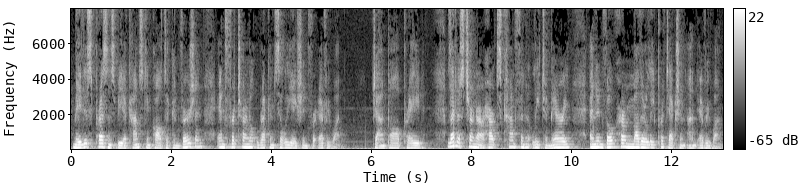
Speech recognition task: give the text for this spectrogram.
May this presence be a constant call to conversion and fraternal reconciliation for everyone. John Paul prayed, Let us turn our hearts confidently to Mary and invoke her motherly protection on everyone.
